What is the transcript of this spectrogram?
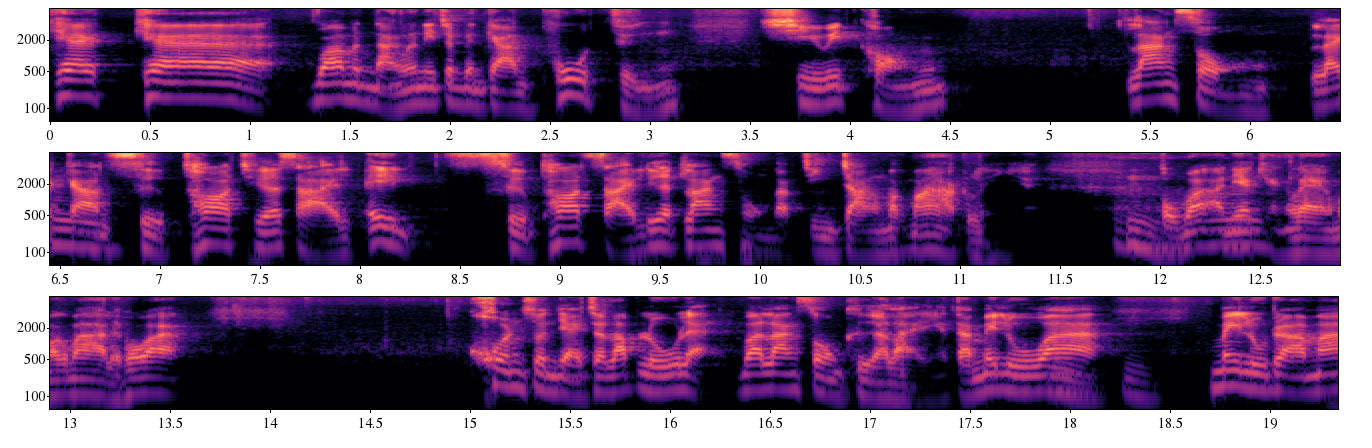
แค่แค่ว่ามันหนังเรื่องนี้จะเป็นการพูดถึงชีวิตของร่างทรงและการสืบทอดเชื้อสายเอ้ยสืบทอดสายเลือดร่างทรงแบบจริงจังมากๆเลยอย่างเงี้ยอืมผมว่าอันเนี้ยแข็งแรงมากๆเลยเพราะว่า คนส่วนใหญ่จะรับรู้แหละว่าร่างทรงคืออะไร แต่ไม่รู้ว่าอืมไม่รู้ดราม่า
